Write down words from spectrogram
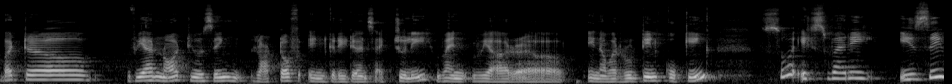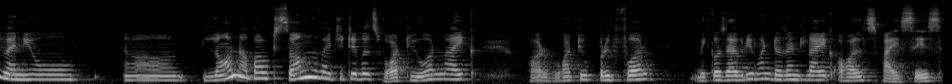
but uh, we are not using lot of ingredients actually when we are uh, in our routine cooking. So it's very easy when you uh, learn about some vegetables what you are like or what you prefer because everyone doesn't like all spices.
